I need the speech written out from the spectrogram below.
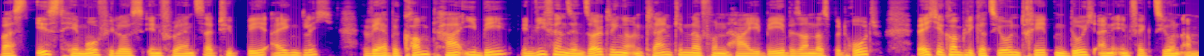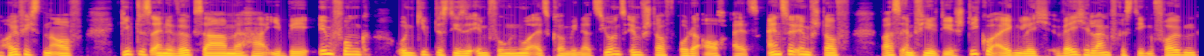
Was ist Hämophilus influenza Typ B eigentlich? Wer bekommt HIB? Inwiefern sind Säuglinge und Kleinkinder von HIB besonders bedroht? Welche Komplikationen treten durch eine Infektion am häufigsten auf? Gibt es eine wirksame HIB-Impfung? Und gibt es diese Impfung nur als Kombinationsimpfstoff oder auch als Einzelimpfstoff? Was empfiehlt die STIKO eigentlich? Welche langfristigen Folgen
